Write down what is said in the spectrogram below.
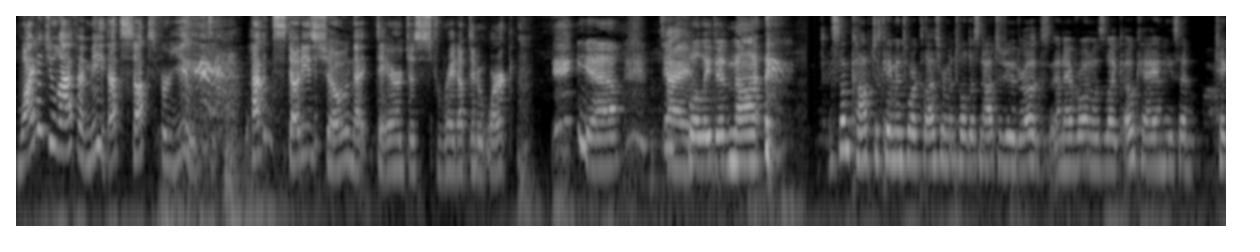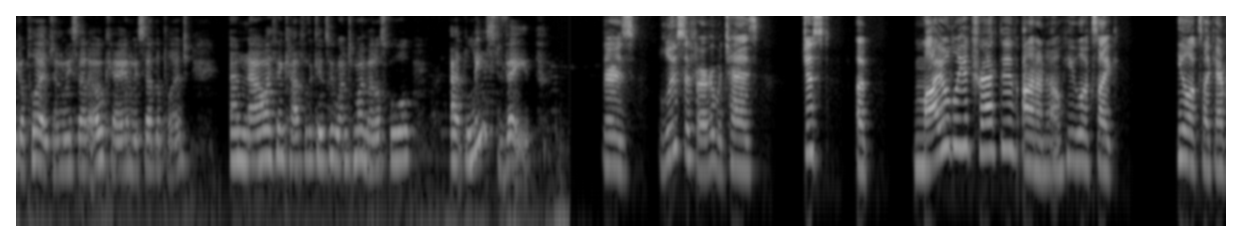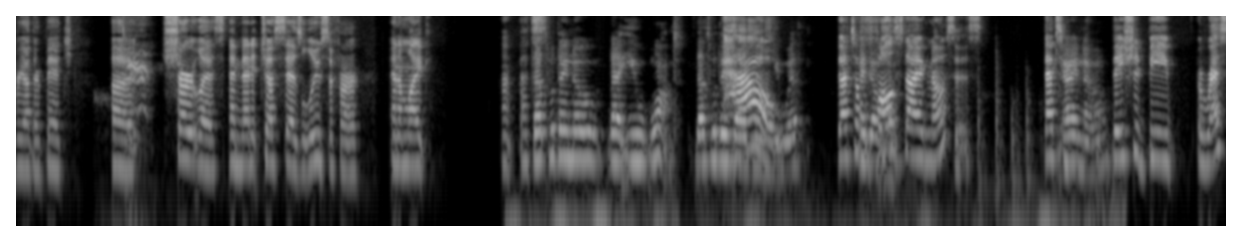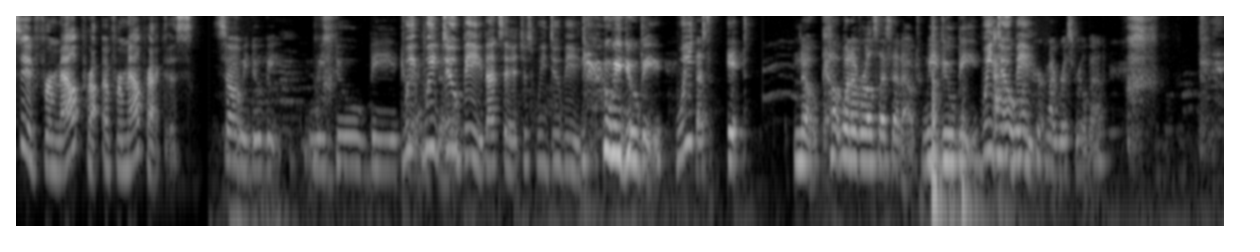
Why did you laugh at me? That sucks for you. Haven't studies shown that Dare just straight up didn't work? yeah. It fully did not. Some cop just came into our classroom and told us not to do drugs, and everyone was like, okay. And he said, take a pledge. And we said, okay. And we said the pledge. And now I think half of the kids who went to my middle school at least vape. There's Lucifer, which has just a mildly attractive. I don't know. He looks like he looks like every other bitch, uh, shirtless, and then it just says Lucifer, and I'm like, uh, that's That's what they know that you want. That's what they How? diagnosed you with. that's a false diagnosis. That's I know. they should be arrested for malpra- uh, for malpractice. So We do be. We do be. we we do be. That's it. Just we do be. we do be. We That's it. No, cut whatever else I said out. We do be. We do Ow, be. I hurt my wrist real bad.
